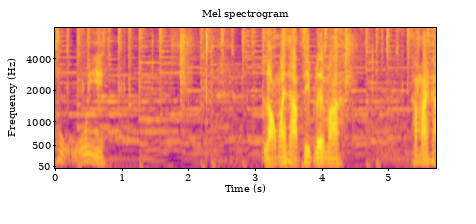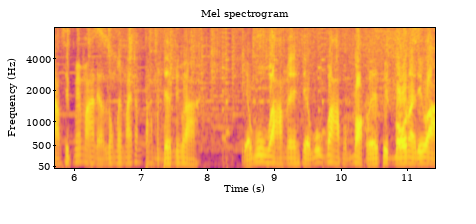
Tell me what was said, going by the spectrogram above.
โอ้ยลองไม้สามสิบเลยมา ถ้าไม้สามสิบไม่มาเดี๋ยวลงไปไม้ต่ำๆเหมือนเดิมดีกว่า เดี๋ยววูบวามเลย เดี๋ยววูบวามผมบอกเลยปิดโบหน่อยดีกว่า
